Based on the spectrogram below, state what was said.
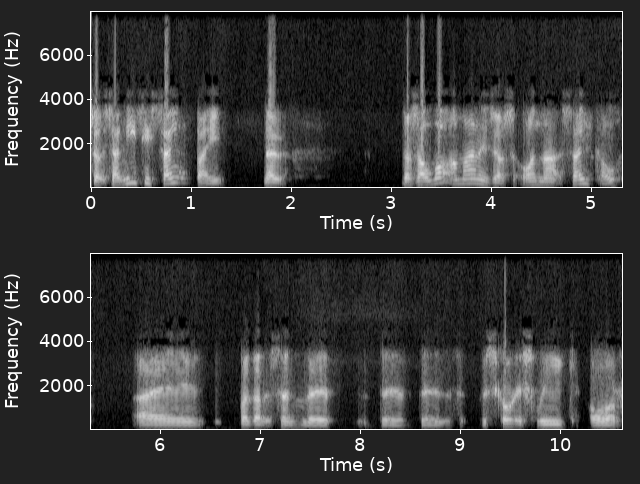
So it's an easy soundbite. Now, there's a lot of managers on that cycle. Uh, whether it's in the the, the, the Scottish League or,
